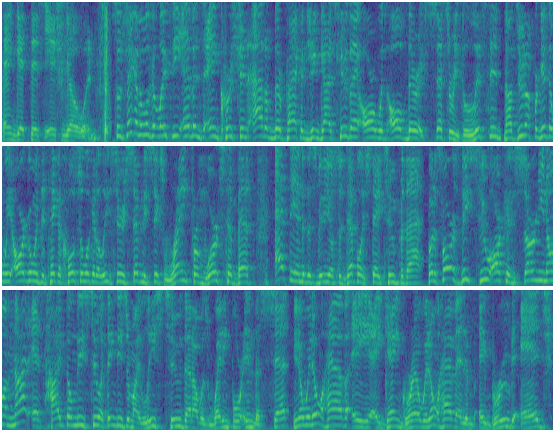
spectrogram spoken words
and get this ish going. So taking a look at Lacey Evans and Christian out of their packaging, guys, here they are with all of their accessories listed. Now, do not forget that we are going to take a closer look at Elite Series 76 ranked from worst to best at the end of this video, so definitely stay tuned for that. But as far as these two are concerned, you know, I'm not as hyped on these two. I think these are my least two that I was waiting for in the set. You know, we don't have have a, a Gangrel. We don't have a, a Brood Edge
